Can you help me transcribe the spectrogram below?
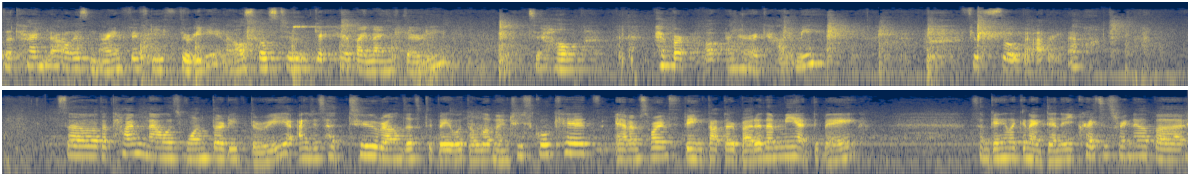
time now is 9.53 and I was supposed to get here by 9.30 to help Pepper out in her academy. I feel so bad right now. So the time now is 1.33. I just had two rounds of debate with elementary school kids and I'm starting to think that they're better than me at debate. So I'm getting like an identity crisis right now, but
